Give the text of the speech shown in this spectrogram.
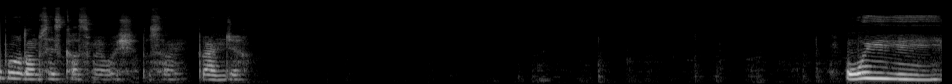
Ve bu adam ses kasmaya başladı sen bence. Oy.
